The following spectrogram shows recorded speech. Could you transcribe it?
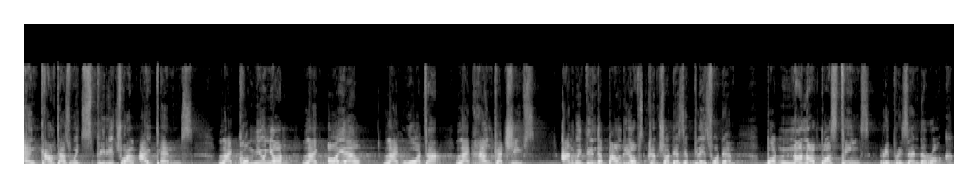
encounters with spiritual items like communion, like oil, like water, like handkerchiefs. And within the boundary of scripture, there's a place for them. But none of those things represent the rock.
